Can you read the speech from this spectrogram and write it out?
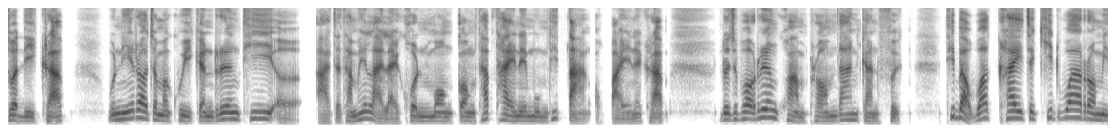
สวัสดีครับ วันนี้เราจะมาคุยกันเรื่องที่เอ่ออาจจะทำให้หลาย ๆ คนมองกองทัพไทยในมุมที่ต่างออกไปนะครับ โดยเฉพาะเรื่องความพร้อมด้านการฝึก ที่แบบว่าใครจะคิดว่าเรามี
